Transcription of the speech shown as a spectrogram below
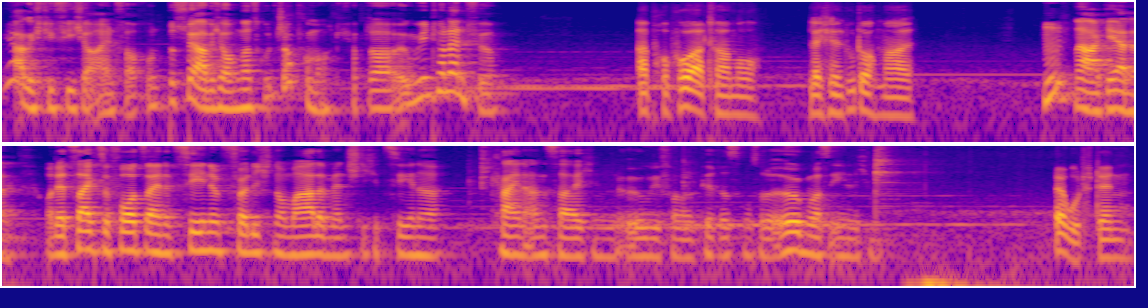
jage ich die Viecher einfach. Und bisher habe ich auch einen ganz guten Job gemacht. Ich habe da irgendwie ein Talent für. Apropos Atamo, lächel du doch mal. Hm? Na, gerne. Und er zeigt sofort seine Zähne, völlig normale menschliche Zähne. Kein Anzeichen irgendwie von Vampirismus oder irgendwas ähnlichem. Ja gut, dann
